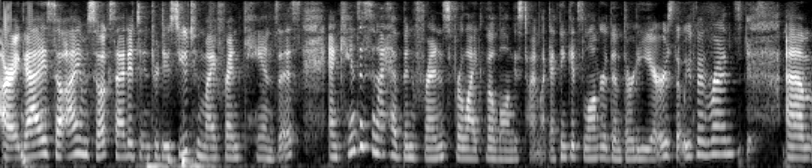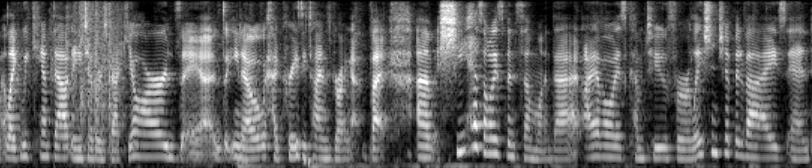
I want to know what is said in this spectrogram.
All right, guys. So I am so excited to introduce you to my friend Kansas. And Kansas and I have been friends for like the longest time. Like I think it's longer than 30 years that we've been friends. Yes. Um, like we camped out in each other's backyards and, you know, had crazy times growing up. But um, she has always been someone that I have always come to for relationship advice and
